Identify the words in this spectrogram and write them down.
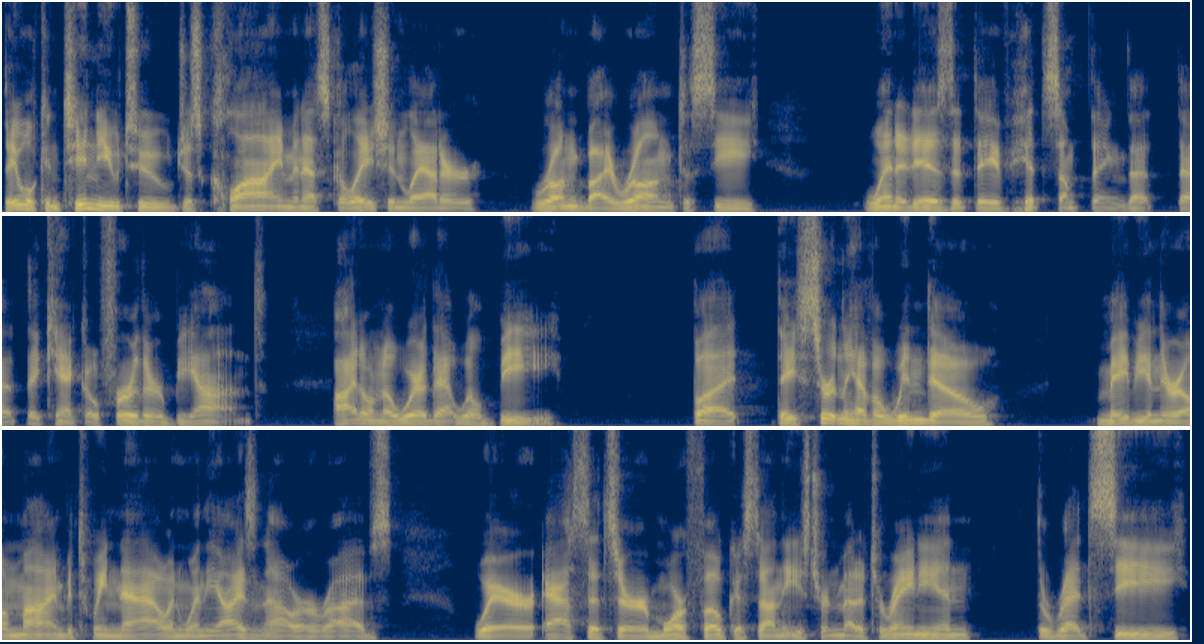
they will continue to just climb an escalation ladder rung by rung to see when it is that they've hit something that that they can't go further beyond. I don't know where that will be, but they certainly have a window maybe in their own mind between now and when the Eisenhower arrives where assets are more focused on the eastern Mediterranean, the Red Sea,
